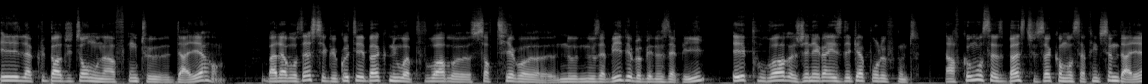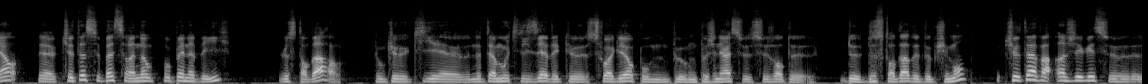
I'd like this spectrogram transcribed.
Et la plupart du temps, on a un front euh, derrière. Bah, L'avantage, c'est que côté back, nous, on va pouvoir sortir euh, nos, API, développer nos API et pouvoir générer un SDK pour le front. Alors, comment ça se base, tout ça, comment ça fonctionne derrière euh, se base sur un OpenAPI, le standard, donc, qui est notamment utilisé avec Swagger pour on peut, générer ce, genre de, standard de documents. Kyoto va ingérer ce,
